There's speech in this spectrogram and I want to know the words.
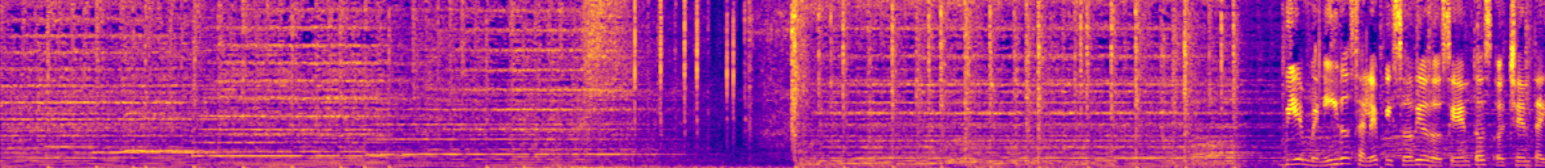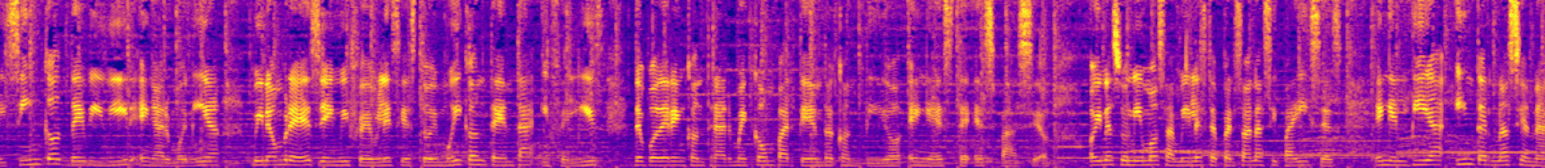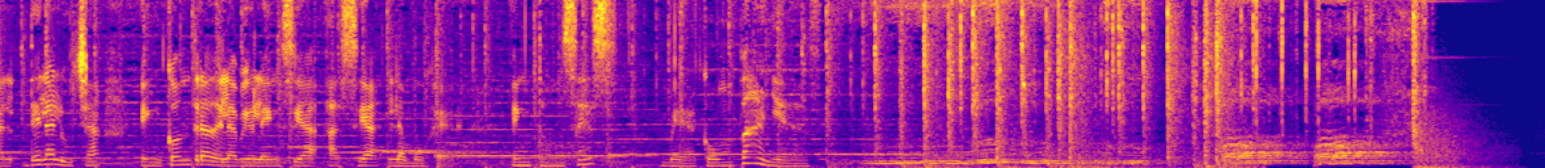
Bienvenidos al episodio 285 de Vivir en Armonía. Mi nombre es Jamie Febles y estoy muy contenta y feliz de poder encontrarme compartiendo contigo en este espacio. Hoy nos unimos a miles de personas y países en el Día Internacional de la Lucha en contra de la violencia hacia la mujer. Entonces, ¿me acompañas?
